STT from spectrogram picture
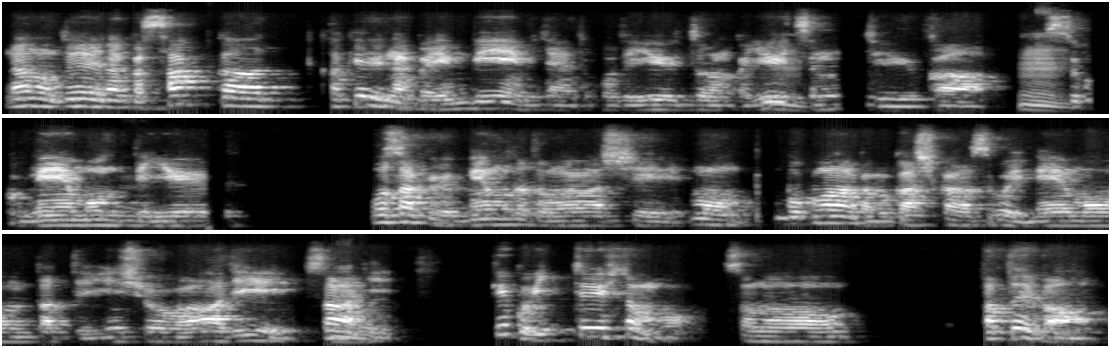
なので、なんかサッカーかけるなんか NBA みたいなところで言うと、なんか唯一のっていうか、うん、すごく名門っていうおそらく名門だと思いますし、もう僕もなんか昔からすごい名門だっていう印象があり、さらに結構言ってる人も、その、例えば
